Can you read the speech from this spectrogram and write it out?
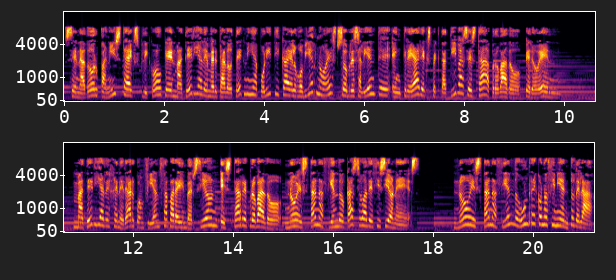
senador panista explicó que en materia de mercadotecnia política el gobierno es sobresaliente, en crear expectativas está aprobado, pero en materia de generar confianza para inversión, está reprobado, no están haciendo caso a decisiones. No están haciendo un reconocimiento de la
